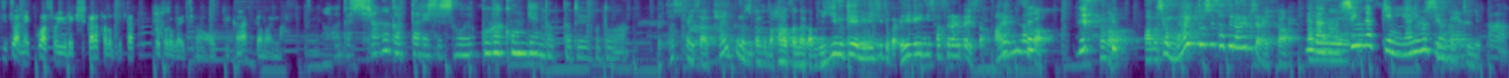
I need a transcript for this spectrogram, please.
実は根っこはそういう歴史から辿ってきたところが一番大きいかなって思います。私知らなかったです。そこが根源だったということは。確かにさ体育の時間とか花さんなんか右向け右とか永遠にさせられたりさあれなんかなんかあのしかも毎年させられるじゃないですか。なんかあのの新学期にやりますよね。なんか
